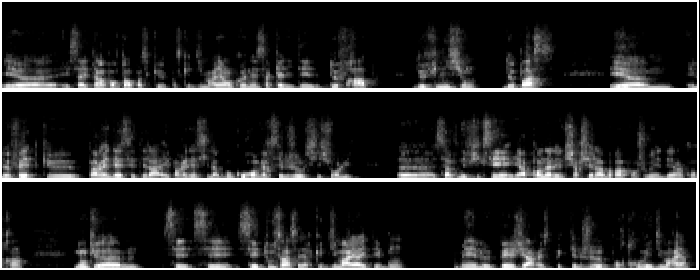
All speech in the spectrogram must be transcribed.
Et, et ça a été important parce que, parce que Di Maria, on connaît sa qualité de frappe, de finition, de passe. Et, et le fait que Paredes était là, et Paredes, il a beaucoup renversé le jeu aussi sur lui. Ça venait fixer, et après, on allait le chercher là-bas pour jouer des 1 contre 1. Donc, euh, c'est c'est- c'est tout ça. C'est-à-dire que Di Maria était bon, mais le PSG a respecté le jeu pour trouver Di Maria.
